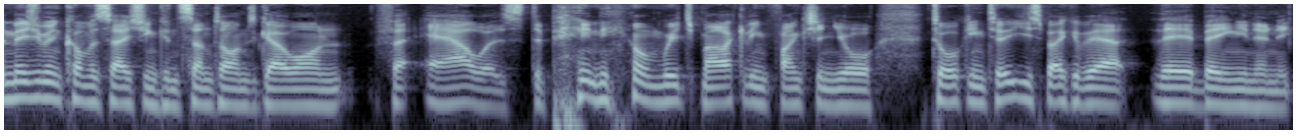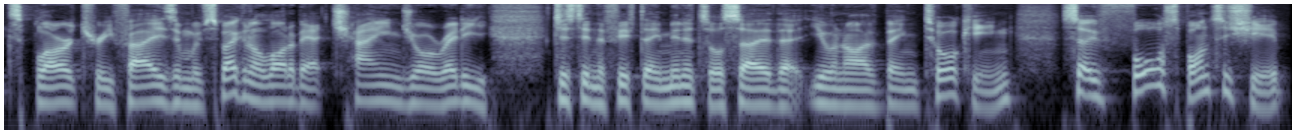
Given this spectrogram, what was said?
The measurement conversation can sometimes go on for hours, depending on which marketing function you're talking to. You spoke about there being in an exploratory phase, and we've spoken a lot about change already just in the 15 minutes or so that you and I have been talking. So, for sponsorship,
